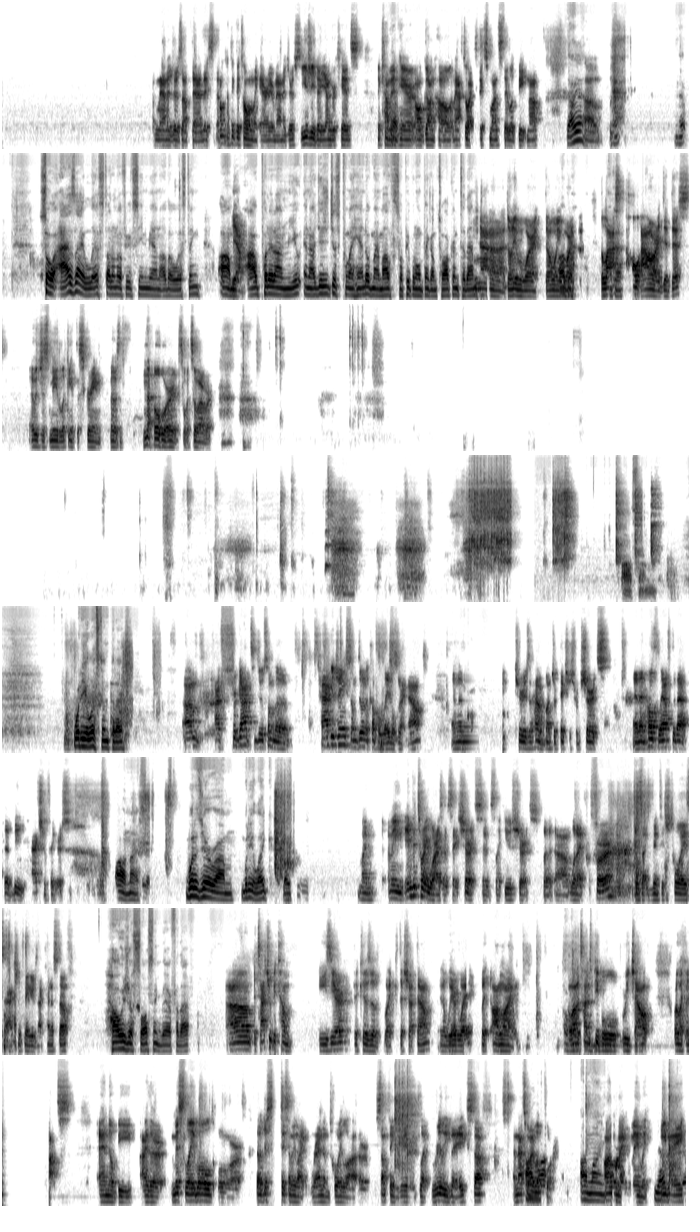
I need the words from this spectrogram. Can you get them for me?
managers up there. They I, don't, I think they call them like area managers. Usually they're younger kids. They come in here all gun ho, and after like six months, they look beaten up. Oh yeah. Um, Yep. So as I list, I don't know if you've seen me on other listing. Um, Yeah. I'll put it on mute, and I usually just put my hand over my mouth so people don't think I'm talking to them. no, no, no, don't even worry. Don't even Okay. worry. The last Okay. whole hour I did this, it was just me looking at the screen. There was no words whatsoever. Awesome. What are you listing today? Um, I forgot to do some of the packaging, so I'm doing a couple labels right now, and then pictures. I have a bunch of pictures from shirts, and then hopefully after that there'd be action figures. Oh, nice. What is your um? What do you like? Like, My, I mean, inventory wise, I would say shirts. It's like used shirts, but uh, what I prefer is like vintage toys, action figures, that kind of stuff. how is your sourcing there for that? Um, it's actually become easier because of like the shutdown in a weird way, but online. A lot of times people will reach out or like bots and they'll be either mislabeled or they'll just say something like random toy lot or something weird, like really vague stuff. And that's what I look for online. online mainly. Yeah. eBay.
